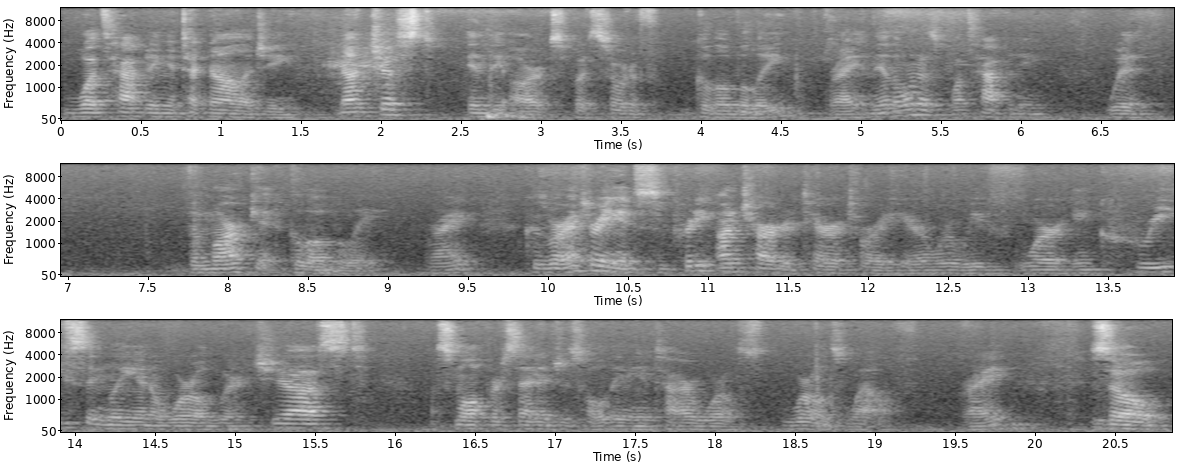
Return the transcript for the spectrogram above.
what's happening in technology, not just in the arts, but sort of globally, right? And the other one is what's happening with the market globally, right? Because we're entering into some pretty uncharted territory here, where we've we're increasingly in a world where just a small percentage is holding the entire world's world's wealth, right? So,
